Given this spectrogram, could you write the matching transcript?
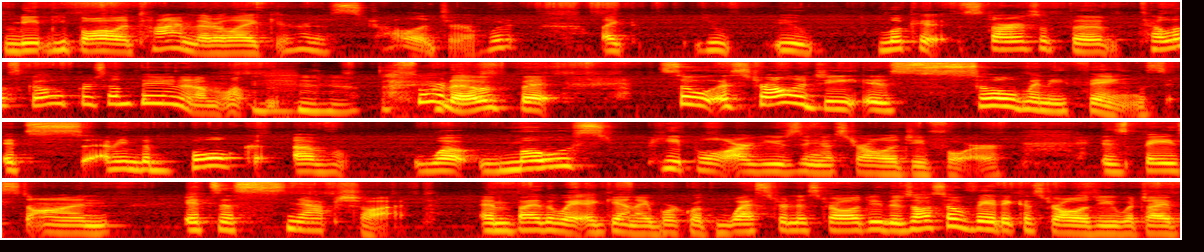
meet people all the time that are like, "You're an astrologer. What? Like, you you look at stars with the telescope or something?" And I'm like, sort of, but so astrology is so many things. It's, I mean, the bulk of what most people are using astrology for is based on it's a snapshot. And by the way, again, I work with Western astrology. There's also Vedic astrology, which I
